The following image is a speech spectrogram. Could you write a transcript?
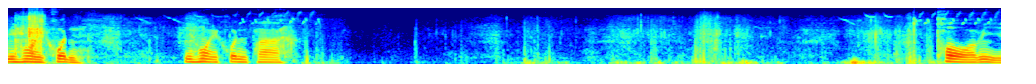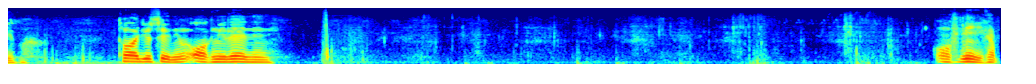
มีห้อยคน มีห้อยคนพา ท่อมีอยู่ท่ออยู่สื่อนี่มันออกนี่เลยนี่ออกนี่ครับ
